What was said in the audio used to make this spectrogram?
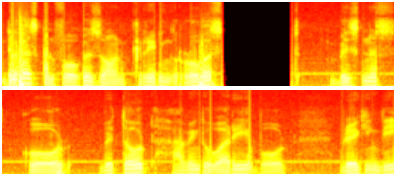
Developers can focus on creating robust business code without having to worry about breaking the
